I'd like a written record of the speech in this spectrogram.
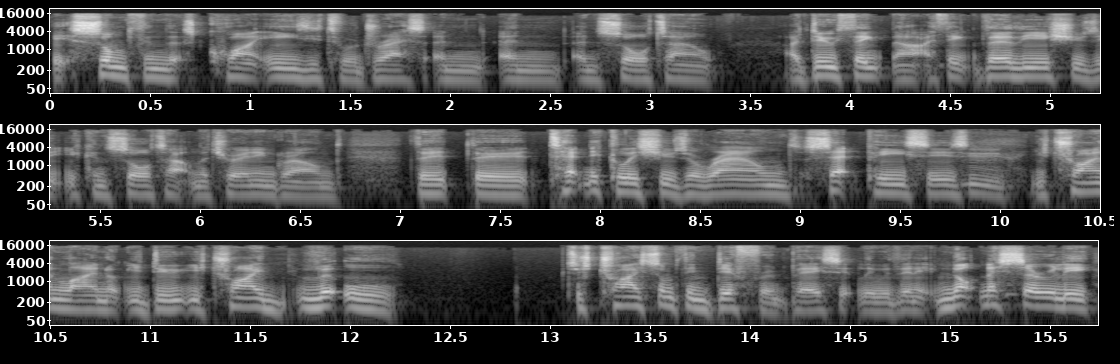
it's something that's quite easy to address and, and, and sort out. I do think that. I think they're the issues that you can sort out on the training ground. The, the technical issues around set pieces, Hmm. you try and line up, you do, you try little just try something different basically within it. Not necessarily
